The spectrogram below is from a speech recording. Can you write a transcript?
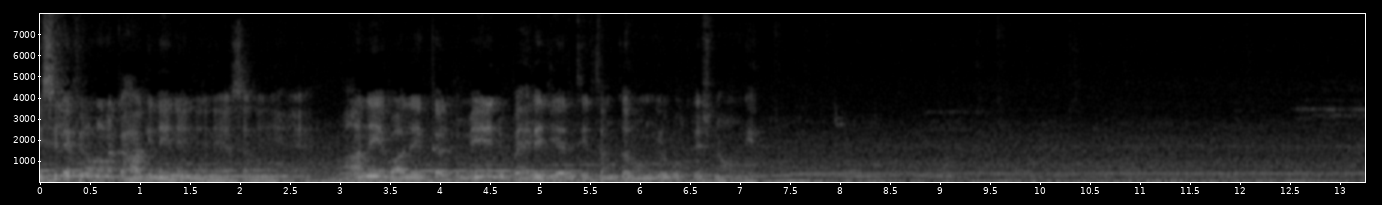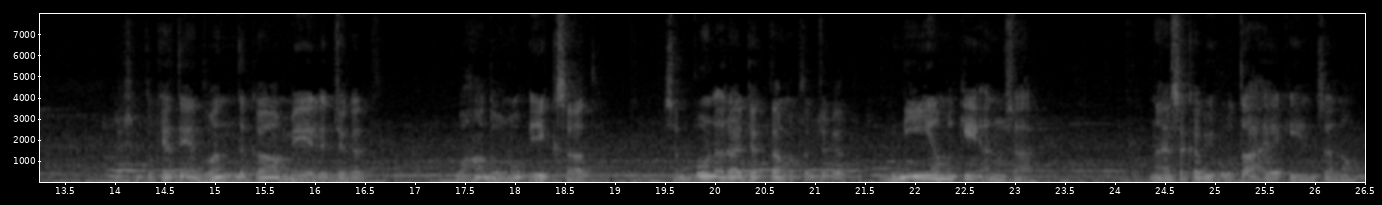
इसलिए फिर उन्होंने कहा कि नहीं नहीं नहीं नहीं, ऐसा नहीं है। आने वाले कल्प में जो पहले जैन तीर्थंकर होंगे, वो कृष्ण होंगे कृष्ण तो कहते हैं, द्वंद का मेल जगत। वहाँ दोनों एक साथ। संपूर्ण अराजकता मतलब जगत। नियम के अनुसार। न ऐसा कभी होता है कि हिंसा न हो,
